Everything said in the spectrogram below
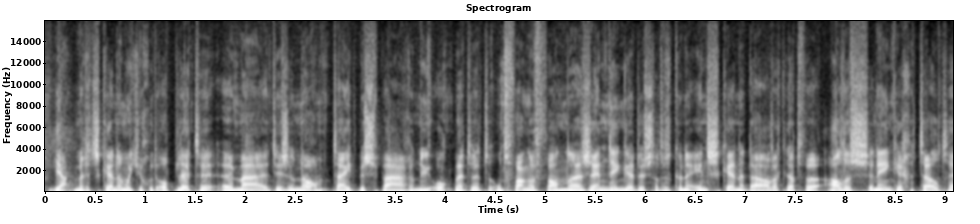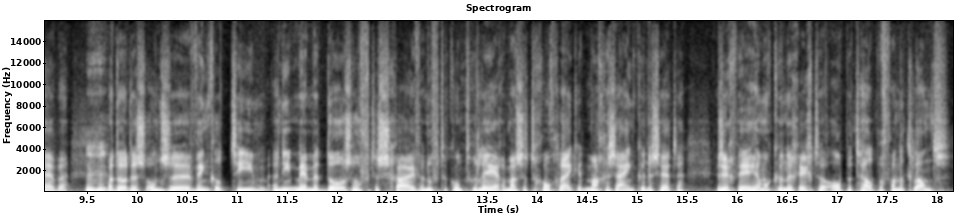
Ja, met het scannen moet je goed opletten. eh, maar het is enorm tijdbesparen nu ook met het ontvangen van eh, zendingen. Dus dat we het kunnen inscannen dadelijk. Dat we alles in één keer geteld hebben. Mhm. Waardoor dus onze winkelteam niet meer met dozen hoeft te schuiven en hoeft te controleren. Maar ze het gewoon gelijk in het magazijn kunnen zetten. En zich weer helemaal kunnen richten op het helpen van de klant.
